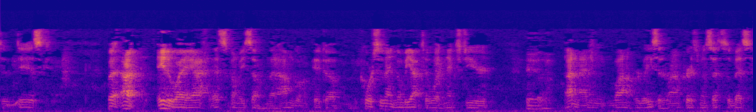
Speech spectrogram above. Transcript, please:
to disc. But I, either way, I, that's going to be something that I'm going to pick up. Of course, it ain't going to be out till what next year. Yeah. I imagine why not release it around Christmas? That's the best.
